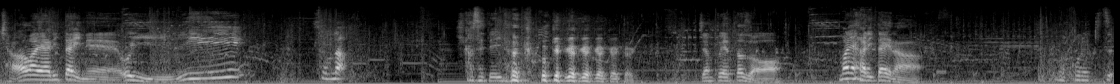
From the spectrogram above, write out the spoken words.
茶はやりたいね。おいそんな、引かせていただく。ジャンプやったぞ。前張りたいな。うわ、これきつ。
